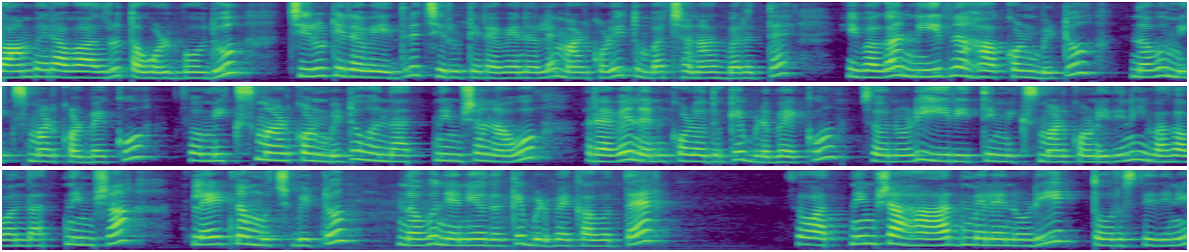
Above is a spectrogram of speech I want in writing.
ಬಾಂಬೆ ರವೆ ಆದರೂ ತಗೊಳ್ಬೋದು. ಚಿರುಟಿ ರವೆ ಇದ್ದರೆ ಚಿರುಟಿ ರವೆನಲ್ಲೇ ಮಾಡ್ಕೊಳ್ಳಿ, ತುಂಬ ಚೆನ್ನಾಗಿ ಬರುತ್ತೆ. ಇವಾಗ ನೀರನ್ನ ಹಾಕ್ಕೊಂಡ್ಬಿಟ್ಟು ನಾವು ಮಿಕ್ಸ್ ಮಾಡ್ಕೊಳ್ಬೇಕು. ಸೊ ಮಿಕ್ಸ್ ಮಾಡ್ಕೊಂಡ್ಬಿಟ್ಟು ಒಂದು ಹತ್ತು ನಿಮಿಷ ನಾವು ರವೆ ನೆನ್ಕೊಳ್ಳೋದಕ್ಕೆ ಬಿಡಬೇಕು. ಸೊ ನೋಡಿ ಈ ರೀತಿ ಮಿಕ್ಸ್ ಮಾಡ್ಕೊಂಡಿದ್ದೀನಿ. ಇವಾಗ ಒಂದು ಹತ್ತು ನಿಮಿಷ ಪ್ಲೇಟ್ನ ಮುಚ್ಚಿಬಿಟ್ಟು ನಾವು ನೆನೆಯೋದಕ್ಕೆ ಬಿಡಬೇಕಾಗುತ್ತೆ. ಸೊ ಹತ್ತು ನಿಮಿಷ ಆದಮೇಲೆ ನೋಡಿ ತೋರಿಸ್ತಿದ್ದೀನಿ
